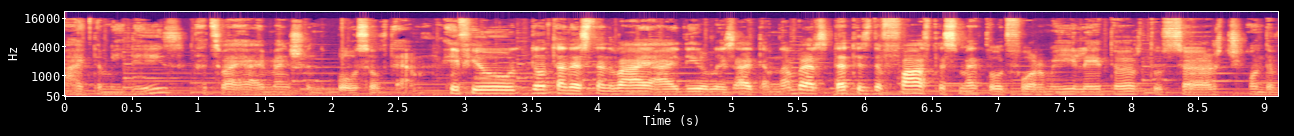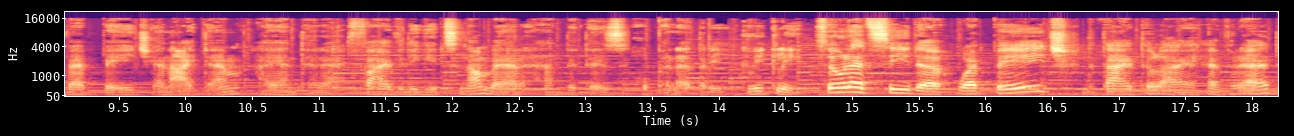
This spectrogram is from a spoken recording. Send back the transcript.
item IDs. That's why I mentioned both of them. If you don't understand why I deal with item numbers, that is the fastest method for me later to search on the web page an item. I enter a 5 digits number and it is opened very quickly. So let's see the web page. The title I have read.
